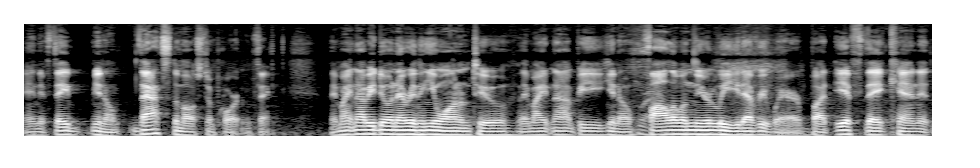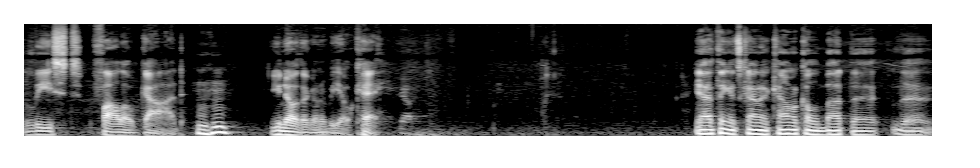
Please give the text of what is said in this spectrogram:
and if they, you know, that's the most important thing. They might not be doing everything you want them to. They might not be, you know, following your lead everywhere. But if they can at least follow God, mm-hmm. You know they're going to be okay. Yeah, I think it's kind of comical about the the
